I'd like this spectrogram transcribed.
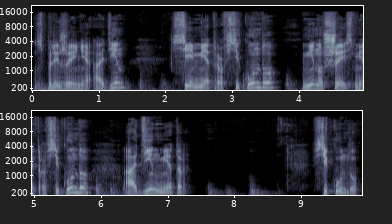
сближения 1 7 метров в секунду минус 6 метров в секунду 1 метр в секунду.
